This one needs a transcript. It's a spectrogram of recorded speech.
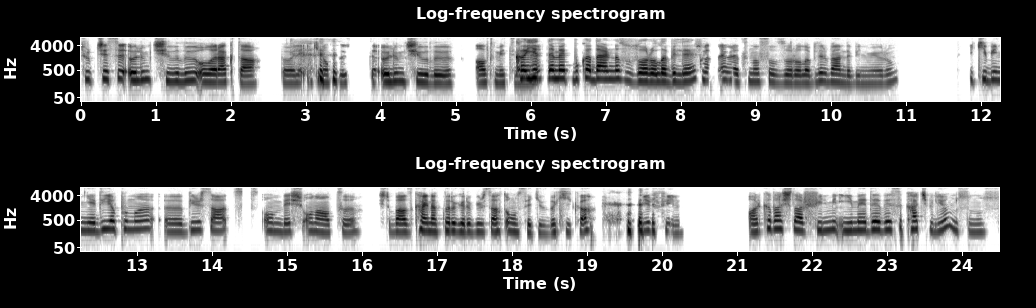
Türkçesi ölüm çığlığı olarak da böyle iki nokta üstte ölüm çığlığı alt metinli. Kayıt demek bu kadar nasıl zor olabilir? Evet nasıl zor olabilir ben de bilmiyorum. 2007 yapımı e, 1 saat 15-16 işte bazı kaynaklara göre 1 saat 18 dakika bir film. Arkadaşlar filmin IMDb'si kaç biliyor musunuz?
